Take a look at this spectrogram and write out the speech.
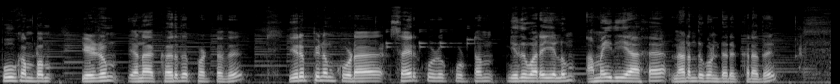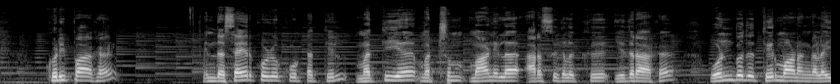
பூகம்பம் எழும் என கருதப்பட்டது. இருப்பினும் கூட செயற்குழு கூட்டம் இதுவரையிலும் அமைதியாக நடந்து கொண்டிருக்கிறது. குறிப்பாக இந்த செயற்குழு கூட்டத்தில் மத்திய மற்றும் மாநில அரசுகளுக்கு எதிராக ஒன்பது தீர்மானங்களை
